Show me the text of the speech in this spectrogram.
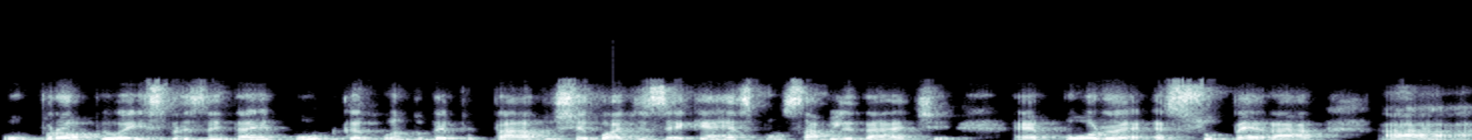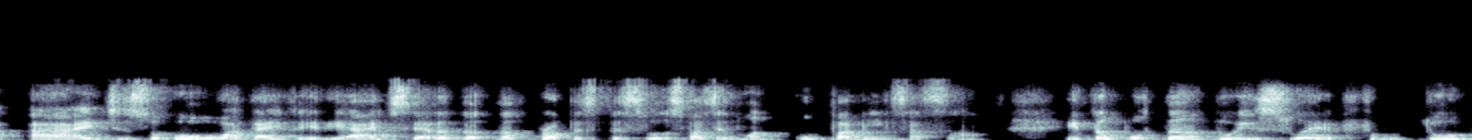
o próprio ex-presidente da República, quando deputado, chegou a dizer que a responsabilidade é por é, superar a, a AIDS ou o HIV e AIDS era das próprias pessoas fazendo uma culpabilização. Então, portanto, isso é fruto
